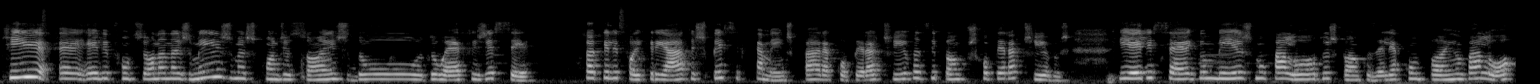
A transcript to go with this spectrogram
que é, ele funciona nas mesmas condições do, do FGC só que ele foi criado especificamente para cooperativas e bancos cooperativos. E ele segue o mesmo valor dos bancos, ele acompanha o valor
